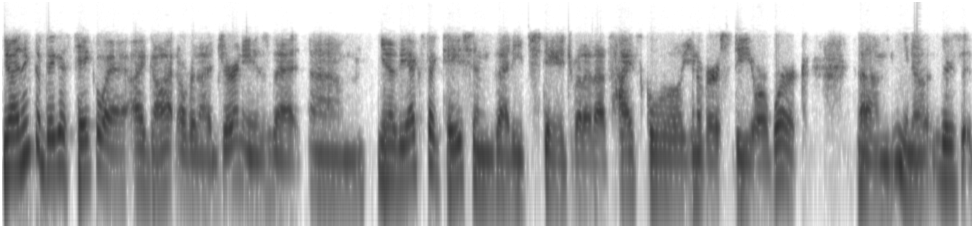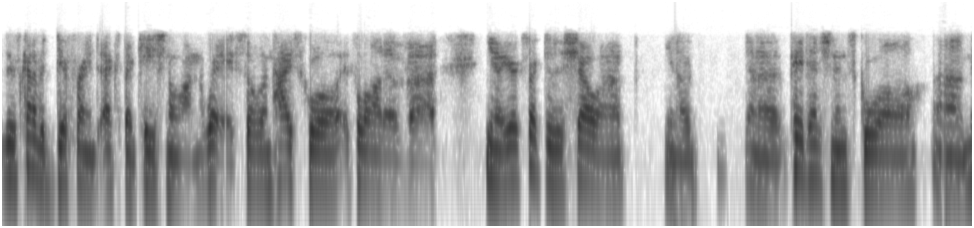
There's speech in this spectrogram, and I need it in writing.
You know, I think the biggest takeaway I got over that journey is that, um, you know, the expectations at each stage, whether that's high school, university, or work, um, you know, there's there's kind of a different expectation along the way. So in high school, it's a lot of, uh, you know, you're expected to show up, you know, uh, pay attention in school, um,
